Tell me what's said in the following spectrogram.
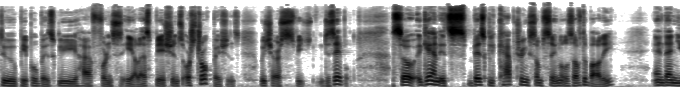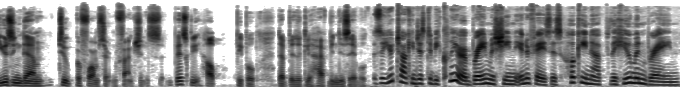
to people basically have, for instance, ALS patients or stroke patients, which are speech disabled. So again, it's basically capturing some signals of the body and then using them to perform certain functions. Basically, help people that basically have been disabled. So you're talking, just to be clear, a brain machine interface is hooking up the human brain.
